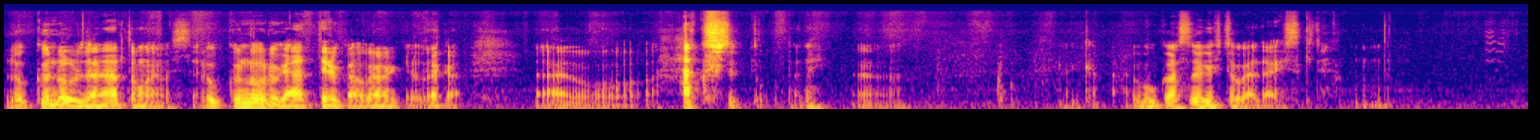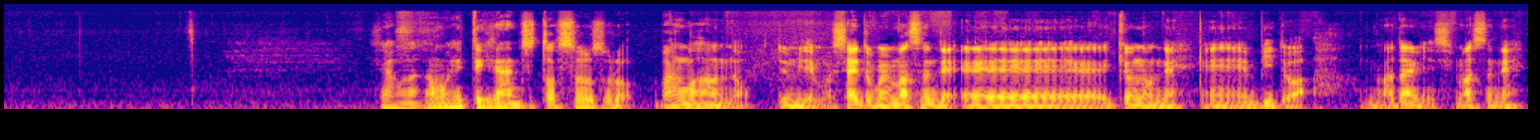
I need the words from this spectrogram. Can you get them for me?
ロックンロールだなと思いました。ロックンロールが合ってるか分からんけどなんかあの拍手ってことだね、うん、なんか僕はそういう人が大好きだ、うん、じゃあお腹も減ってきたんでちょっとそろそろ晩ご飯の準備でもしたいと思いますんで、えー、今日のね、えー、ビートはこの辺りにしますね。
